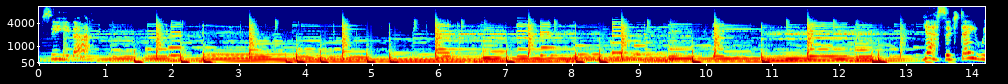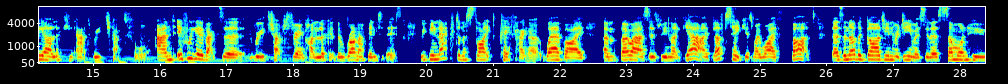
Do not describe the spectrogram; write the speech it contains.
See you there. So today we are looking at Ruth chapter four. And if we go back to Ruth chapter three and kind of look at the run up into this, we've been left on a slight cliffhanger whereby um, Boaz has been like, Yeah, I'd love to take you as my wife, but there's another guardian redeemer. So there's someone who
